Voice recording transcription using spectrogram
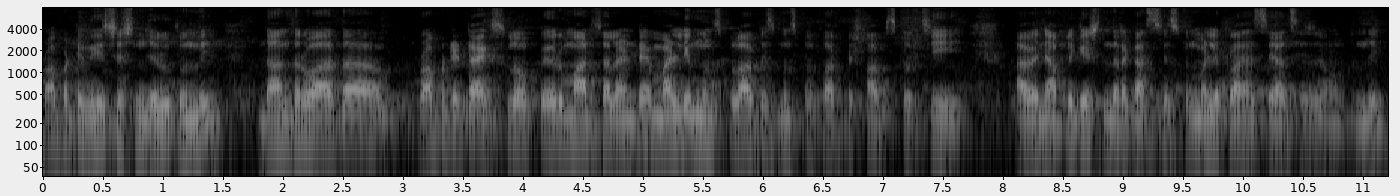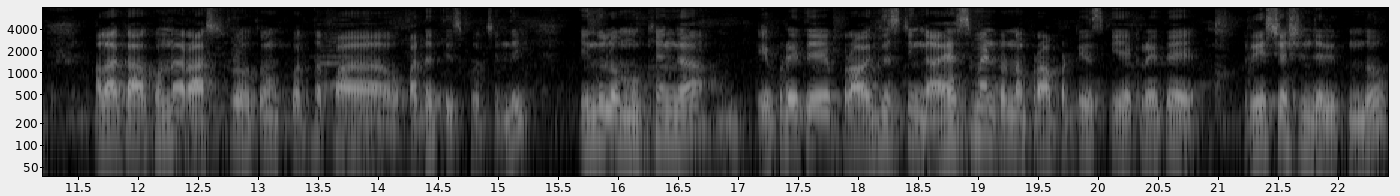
ప్రాపర్టీ రిజిస్ట్రేషన్ జరుగుతుంది. దాని తర్వాత ప్రాపర్టీ ట్యాక్స్లో పేరు మార్చాలంటే మళ్ళీ మున్సిపల్ ఆఫీస్ మున్సిపల్ కార్పొరేషన్ ఆఫీస్కి వచ్చి అవన్నీ అప్లికేషన్ దరఖాస్తు చేసుకుని మళ్ళీ ప్రాసెస్ చేయాల్సి ఉంటుంది. అలా కాకుండా రాష్ట్ర ప్రభుత్వం కొత్త ప- పద్ధతి తీసుకొచ్చింది. ఇందులో ముఖ్యంగా ఎప్పుడైతే ప్రా ఎగ్జిస్టింగ్ అసెస్మెంట్ ఉన్న ప్రాపర్టీస్కి ఎక్కడైతే రిజిస్ట్రేషన్ జరుగుతుందో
